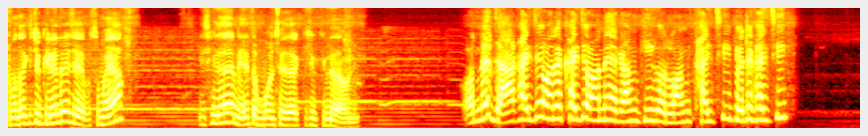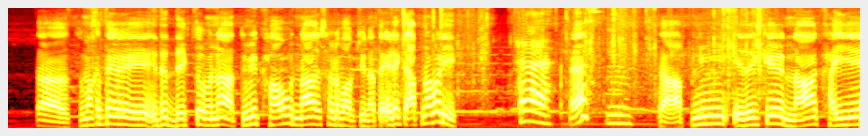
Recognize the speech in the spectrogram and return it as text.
তোমাদের কিছু কিনে দিয়েছে সুমাইয়া? কিছু কিনে দেয়নি? এই তো বলছে এদের কিছু কিনে দাওনি। অনেক যা খাইছে অনেক খাইছে অনেক। আমি কি করব? আমি খাইছি পেটে খাইছি। তা তোমাকে তো এদের দেখতে হবে না। তুমি খাও না সেটা ভাবছি না। তা এটা কি আপনার বাড়ি? হ্যাঁ। হ্যাঁ? তা আপনি এদেরকে না খাইয়ে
